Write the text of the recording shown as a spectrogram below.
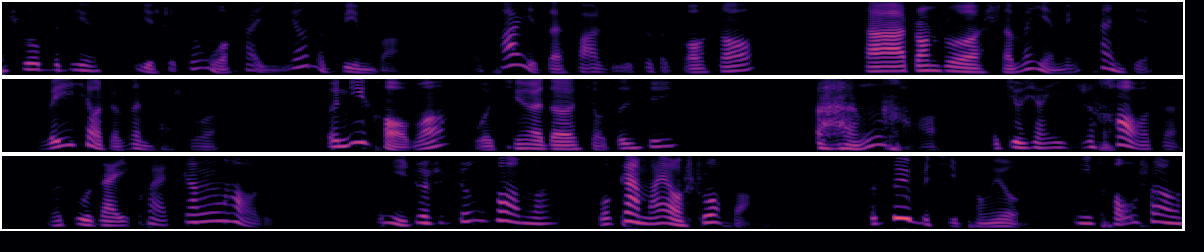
说不定也是跟我害一样的病吧。他也在发驴子的高烧，他装作什么也没看见，微笑着问他说：“呃，你好吗，我亲爱的小灯芯？很好，就像一只耗子，住在一块干酪里。你这是真话吗？我干嘛要说谎？对不起，朋友，你头上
